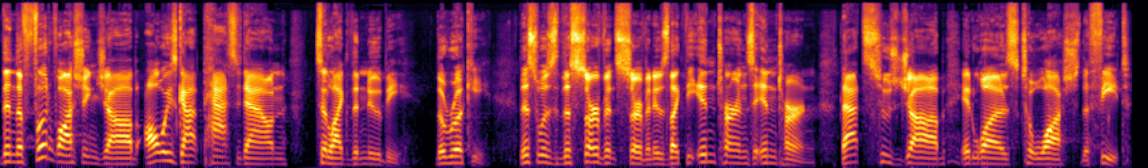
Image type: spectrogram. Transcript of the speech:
then the foot washing job always got passed down to like the newbie the rookie. This was the servant's servant. It was like the intern's intern. That's whose job it was to wash the feet.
